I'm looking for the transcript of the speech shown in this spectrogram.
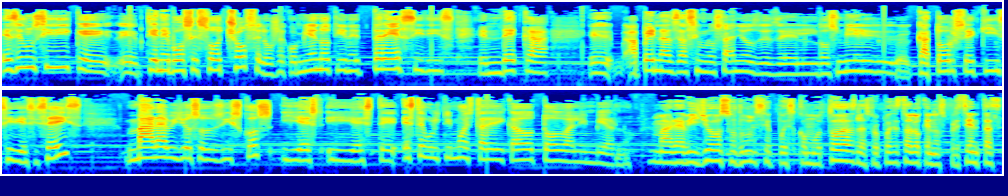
Es de un CD que eh, tiene voces 8, se los recomiendo, tiene tres CDs en Deca eh, apenas de hace unos años, desde el 2014, 15 y 16 maravillosos discos y, y este, este último está dedicado todo al invierno. Maravilloso, Dulce, pues como todas las propuestas, todo lo que nos presentas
